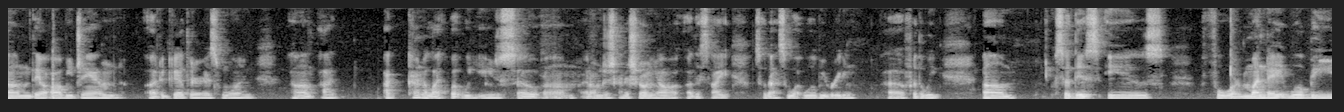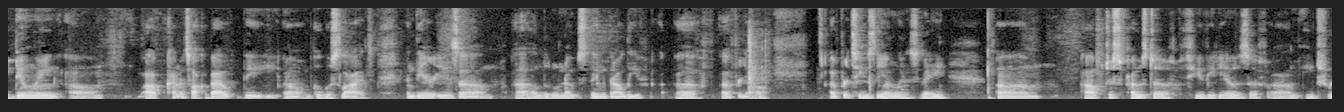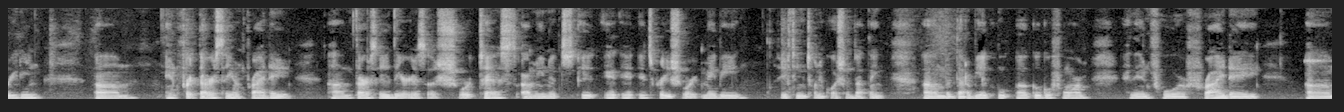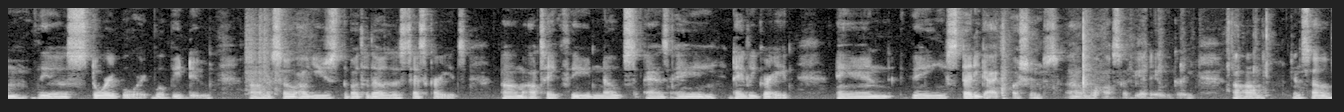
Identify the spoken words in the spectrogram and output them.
Um, they'll all be jammed uh, together as one. Um, I I kind of like what we use, so um, and I'm just kind of showing y'all uh, the site. So that's what we'll be reading uh, for the week. Um, so this is for Monday. We'll be doing. Um, I'll kind of talk about the um, Google Slides, and there is um, a little notes thing that I'll leave uh, uh, for y'all uh, for Tuesday and Wednesday. Um, I'll just post a few videos of um, each reading. Um, and for Thursday and Friday, um, Thursday there is a short test. I mean, it's it, it, it's pretty short, maybe 15, 20 questions, I think. Um, but that'll be a, a, Google form. And then for Friday, um, the storyboard will be due. Um, so I'll use the, both of those as test grades. Um, I'll take the notes as a daily grade, and the study guide questions um, will also be a daily grade. Um, and so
